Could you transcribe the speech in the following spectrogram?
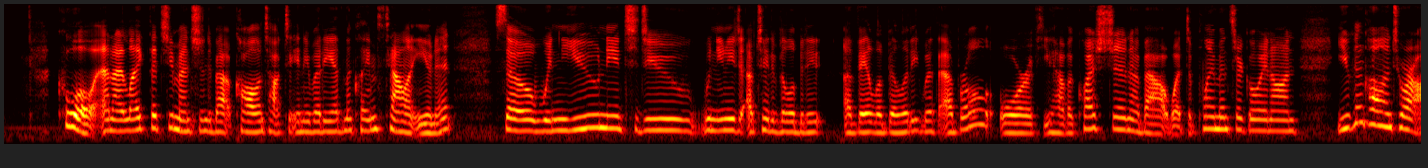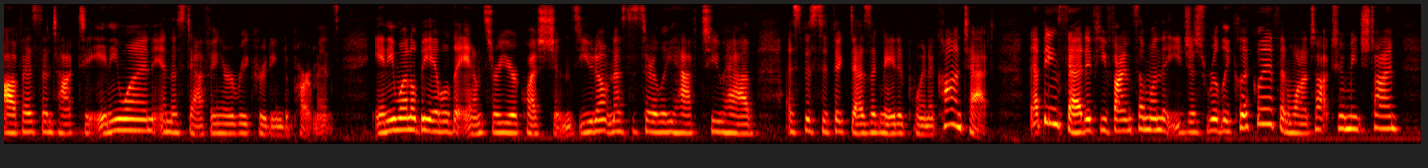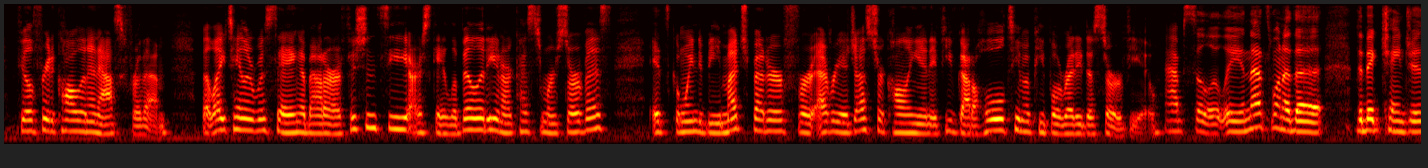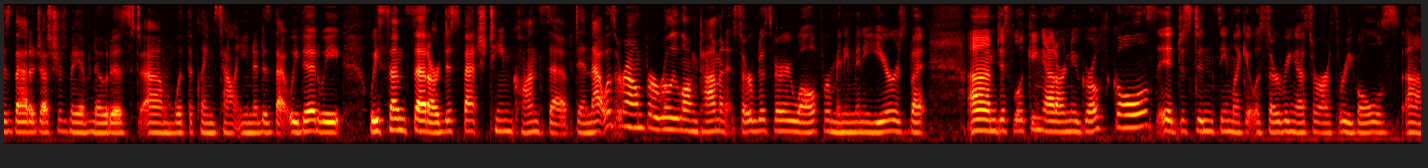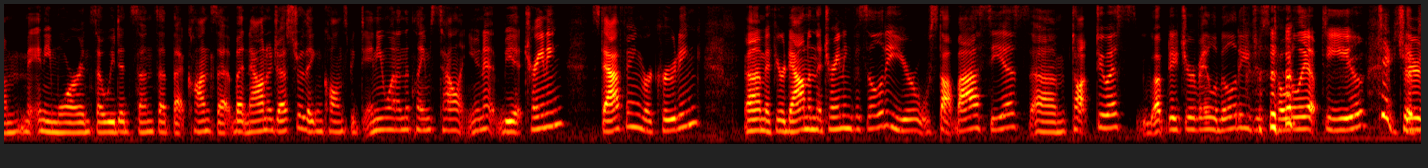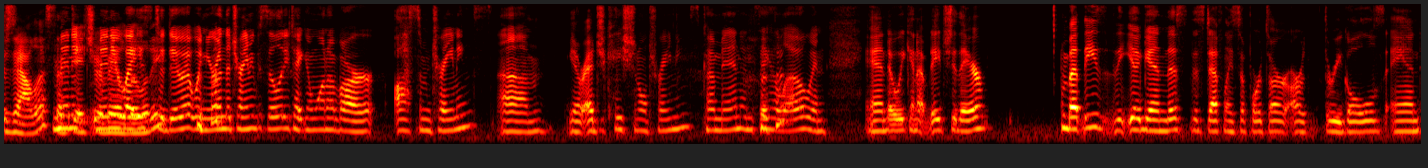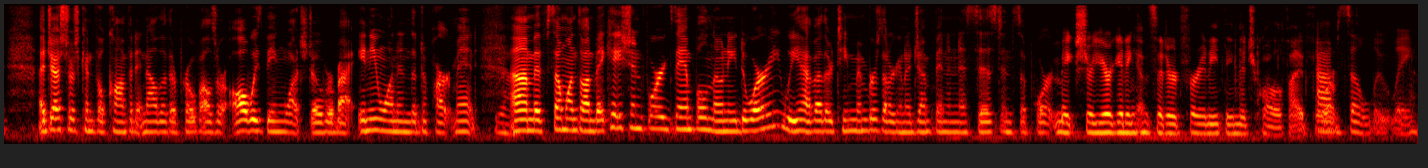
Cool. And I like that you mentioned about call and talk to anybody in the claims talent unit. So when you need to do when you need to update availability availability with Eberl, or if you have a question about what deployments are going on, you can call into our office and talk to anyone in the staffing or recruiting departments. Anyone will be able to answer your questions. You don't necessarily have to have a specific designated point of contact. That being said, if you find someone that you just really click with and want to talk to them each time, feel free to call in and ask for them. But like Taylor was saying about our efficiency, our scalability, and our customer service, it's going to be much better for every adjuster calling in if you've got a whole team of people ready to serve you. Absolutely, and that's one of the the big changes that adjusters may have noticed um, with the claims talent unit is that we did we we sunset our dispatch team concept, and that was around for a really long time, and it served us very well for many many years. But um, just looking at our new growth goals, it just didn't seem like it was serving us or our three goals um, anymore, and so we did sunset that concept. But now an adjuster they can call and speak to anyone in the claims talent unit, be it training, staffing, recruiting. Um, if you're down in the training facility, you're stop by, see us, um, talk to us, update your availability. Just totally up to you. Take a trip to Dallas, Many many ways to do it when you're in the training facility taking one of our awesome trainings. Um, your educational trainings. Come in and say hello, and and we can update you there but these the, again this this definitely supports our, our three goals and adjusters can feel confident now that their profiles are always being watched over by anyone in the department. Yeah. um, if someone's on vacation for example no need to worry. We have other team members that are going to jump in and assist and support. Make sure you're getting considered for anything that you're qualified for. absolutely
